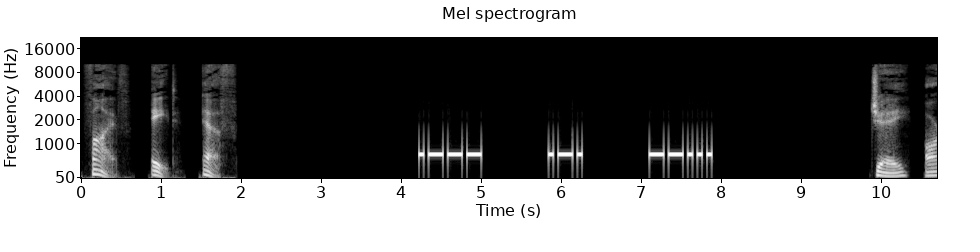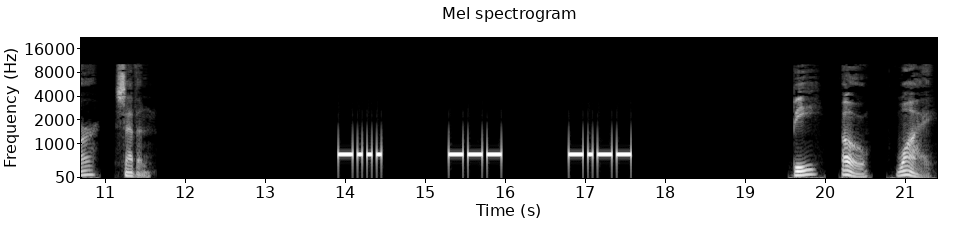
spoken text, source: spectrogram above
Five, eight, F. J, R, 7. B, O, Y.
